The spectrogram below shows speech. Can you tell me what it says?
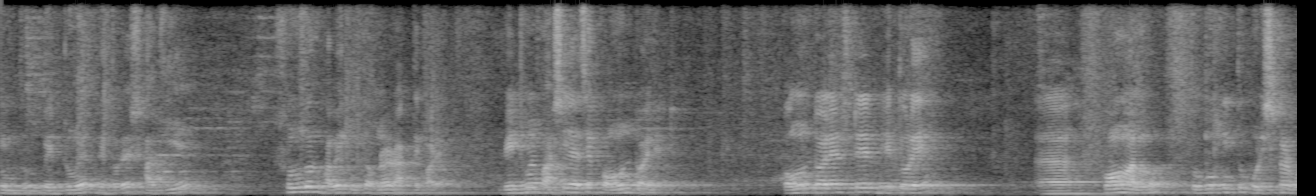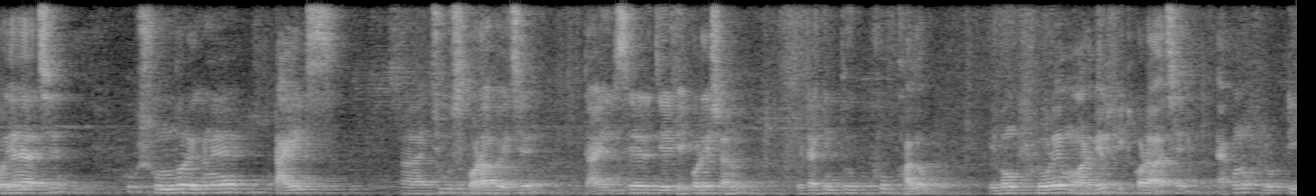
কিন্তু বেডরুমের ভেতরে সাজিয়ে সুন্দরভাবে কিন্তু আপনারা রাখতে পারেন। বেডরুমের পাশেই আছে কমন টয়লেট। কমন টয়লেটের ভেতরে কম আলো, তবুও কিন্তু পরিষ্কার বোঝা যাচ্ছে। খুব সুন্দর এখানে টাইলস চুজ করা হয়েছে। টাইলসের যে ডেকোরেশন, এটা কিন্তু খুব ভালো এবং ফ্লোরে মার্বেল ফিট করা আছে। এখনও ফ্লোরটি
